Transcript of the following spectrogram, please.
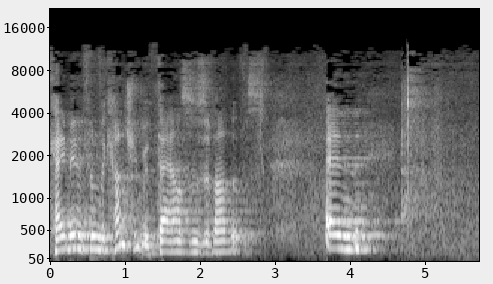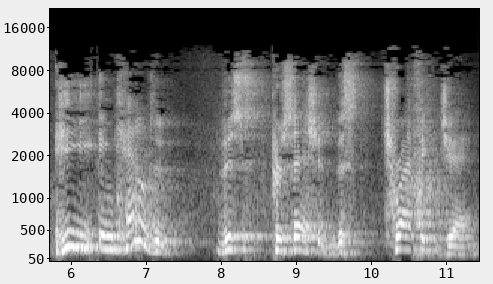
came in from the country with thousands of others. And he encountered this procession, this traffic jam.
